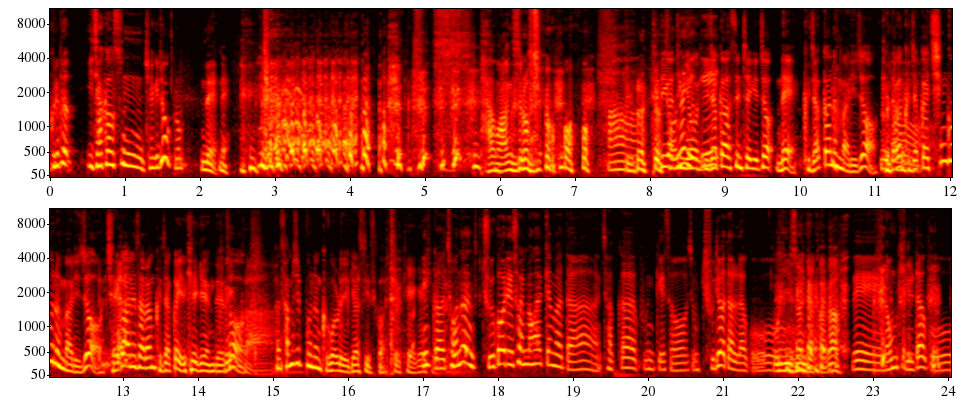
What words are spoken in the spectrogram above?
그러니까 이 작가가 쓴 책이죠? 그럼 네. 네. 당황스럽죠. 아, 테디 같은 경우 여기... 이 작가가 쓴 책이죠. 네, 그 작가는 말이죠. 게다가 그 어. 작가의 친구는 말이죠. 제가 아는 사람 그 작가 이렇게 얘기했는데서 그러니까. 한 30분은 그걸로 얘기할 수 있을 것 같아요. 그러니까 저는 줄거리 설명할 때마다 작가분께서 좀 줄여달라고. 우리 이선 작가가? 네, 너무 길다고.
